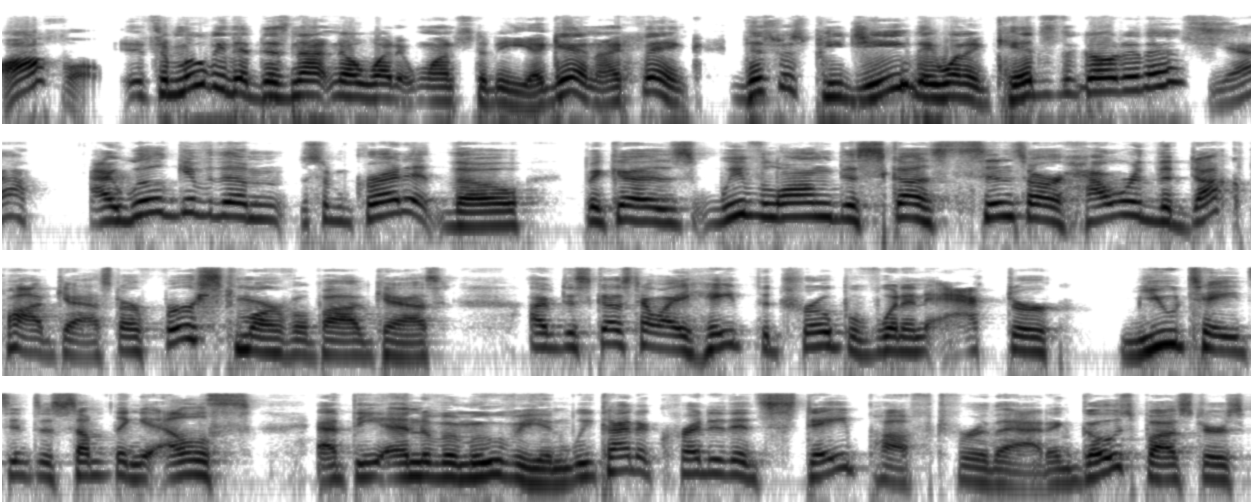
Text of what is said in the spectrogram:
awful. It's a movie that does not know what it wants to be. Again, I think this was PG. They wanted kids to go to this. Yeah. I will give them some credit though, because we've long discussed since our Howard the Duck podcast, our first Marvel podcast, I've discussed how I hate the trope of when an actor mutates into something else at the end of a movie. And we kind of credited Stay Puft for that. And Ghostbusters,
